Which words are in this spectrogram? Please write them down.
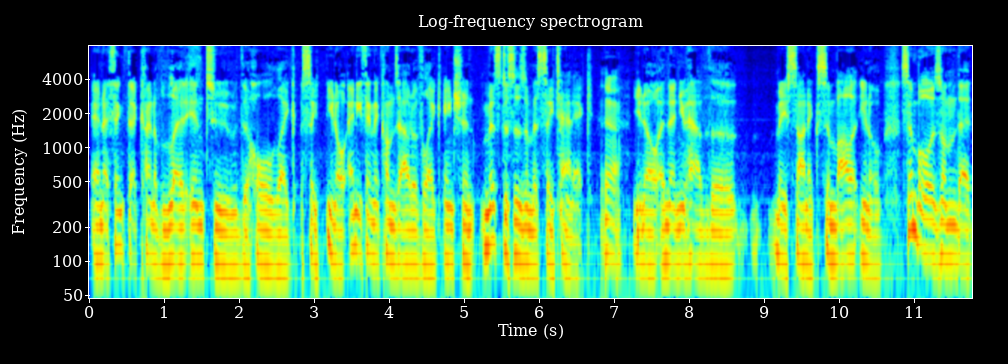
And I think that kind of led into the whole like say you know anything that comes out of like ancient mysticism is satanic Yeah. you know, and then you have the Masonic symbolic, you know, symbolism that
